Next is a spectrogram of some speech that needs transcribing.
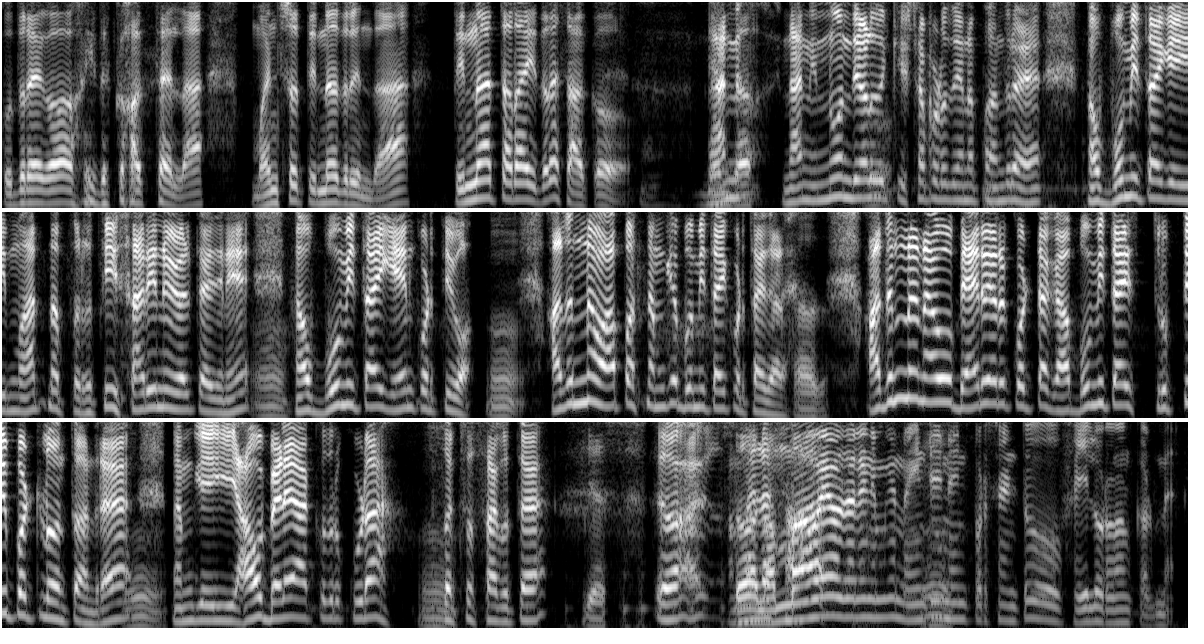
ಕುದುರೆಗೋ ಇದಕ್ಕೂ ಆಗ್ತಾ ಇಲ್ಲ. ಮನುಷ್ಯರು ತಿನ್ನೋದ್ರಿಂದ ತಿನ್ನೋ ಥರ ಇದ್ರೆ ಸಾಕು. ನಾನು ನಾನು ಇನ್ನೊಂದು ಹೇಳೋದಕ್ಕೆ ಇಷ್ಟಪಡೋದು ಏನಪ್ಪ ಅಂದರೆ ನಾವು ಭೂಮಿ ತಾಯಿಗೆ ಈ ಮಾತನ್ನ ಪ್ರತಿ ಸಾರಿನೂ ಹೇಳ್ತಾ ಇದ್ದೀನಿ. ನಾವು ಭೂಮಿ ತಾಯಿಗೆ ಏನು ಕೊಡ್ತೀವೋ ಅದನ್ನು ವಾಪಸ್ ನಮಗೆ ಭೂಮಿ ತಾಯಿ ಕೊಡ್ತಾ ಇದ್ದಾಳೆ. ಅದನ್ನು ನಾವು ಬೇರೆಯವ್ರಿಗೆ ಕೊಟ್ಟಾಗ ಭೂಮಿ ತಾಯಿ ತೃಪ್ತಿ ಪಟ್ಲು ಅಂತ ಅಂದರೆ ನಮಗೆ ಯಾವ ಬೆಳೆ ಹಾಕಿದ್ರು ಕೂಡ ಸಕ್ಸಸ್ ಆಗುತ್ತೆ. ಎಸ್ ಸೊ ನಮ್ಮ ಸಾವಯವದಲ್ಲಿ ನಿಮಗೆ ನೈಂಟಿ ನೈನ್ ಪರ್ಸೆಂಟು ಫೇಲ್ಯೂರ್ ಅನ್ನೋದು ಕಡಿಮೆ.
